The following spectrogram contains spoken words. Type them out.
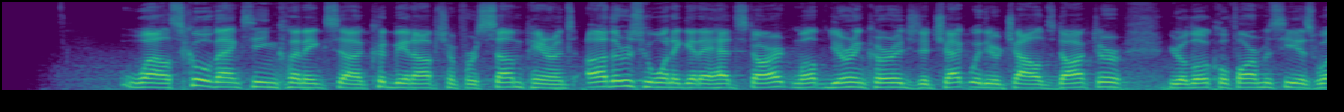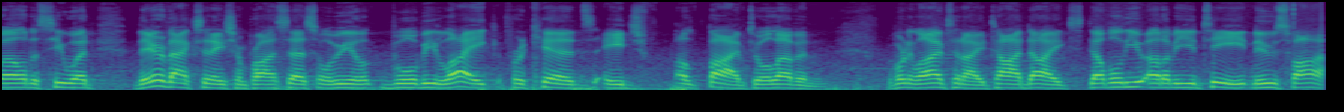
While school vaccine clinics uh, could be an option for some parents, others who want to get a head start, well, you're encouraged to check with your child's doctor, your local pharmacy as well, to see what their vaccination process will be, will be like for kids age uh, 5 to 11. Reporting live tonight, Todd Dykes, WLWT News 5.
